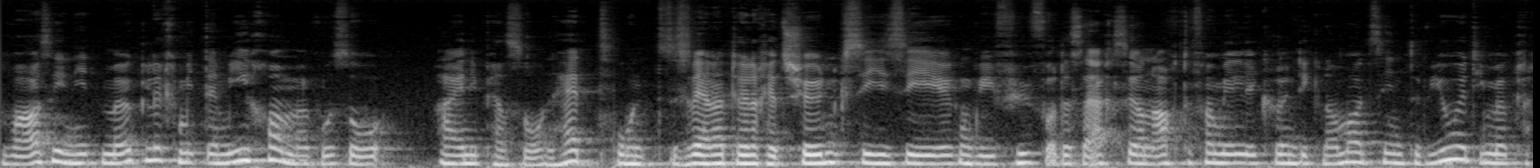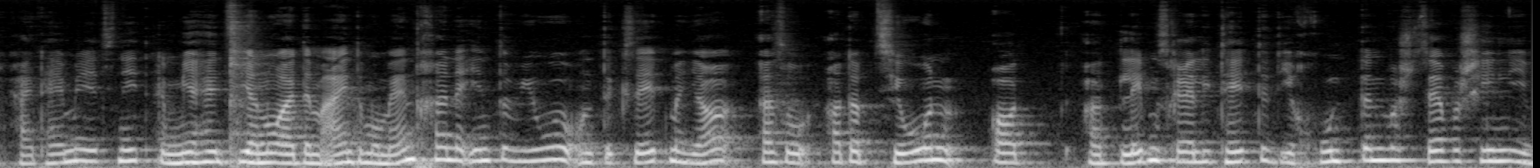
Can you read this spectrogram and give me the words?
quasi nicht möglich mit dem Einkommen, wo so eine Person hat. Und es wäre natürlich jetzt schön gewesen, sie irgendwie fünf oder sechs Jahre nach der Familiengründung nochmal zu interviewen. Die Möglichkeit haben wir jetzt nicht. Wir hätten sie ja nur an dem einen Moment können interviewen und da sieht man ja, also Adaption an die Lebensrealitäten, die kommt dann sehr wahrscheinlich,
